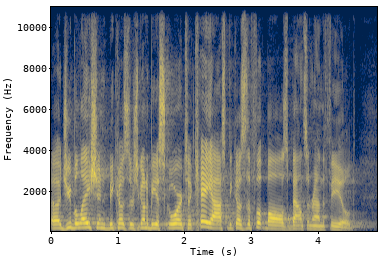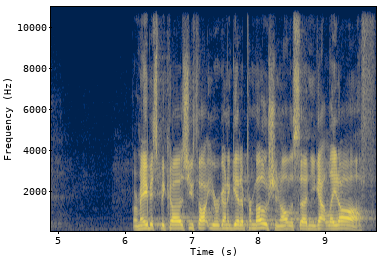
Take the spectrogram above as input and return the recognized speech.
uh, jubilation because there's going to be a score to chaos because the football's bouncing around the field. Or maybe it's because you thought you were going to get a promotion, all of a sudden you got laid off.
